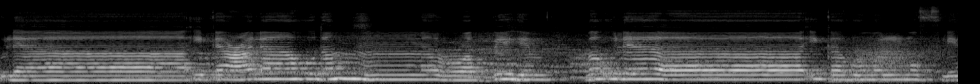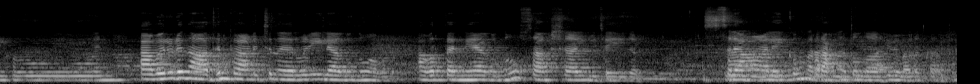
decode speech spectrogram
أولئك على هدى من ربهم وأولئك هم المفلحون അവരുടെ നാഥൻ കാണിച്ച നേർവഴിയിലാകുന്നു അവർ അവർ തന്നെയാകുന്നു സാക്ഷാൽ വിജയികൾ. അസ്സാം വലൈക്കും വാഹമത്തല്ലാഹി വബറകാതുഹു.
